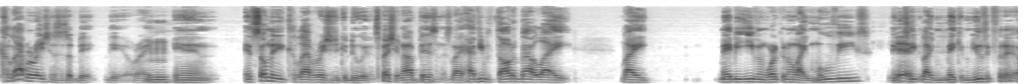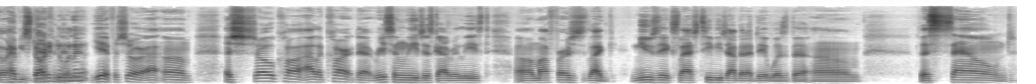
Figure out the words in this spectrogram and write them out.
collaborations is a big deal, right? Mm-hmm. And it's so many collaborations you could do, it, especially in our business. Like, have you thought about like, like maybe even working on like movies? Yeah. TV like making music for that, or have you started doing that? Yeah, for sure. I um a show called A la carte that recently just got released. Um, my first like music slash TV job that I did was the um the sound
